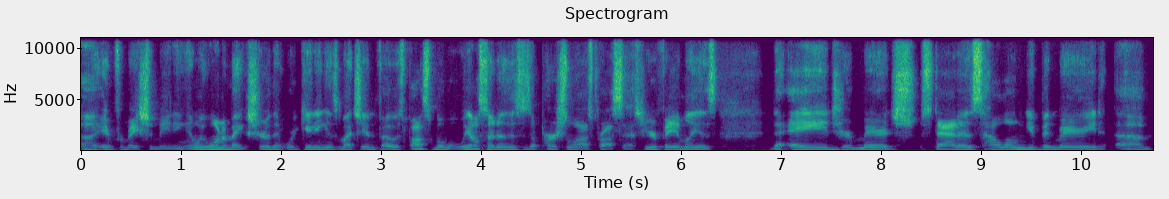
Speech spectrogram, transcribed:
uh, information meeting and we want to make sure that we're getting as much info as possible but we also know this is a personalized process. Your family is the age, your marriage status, how long you've been married, um,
